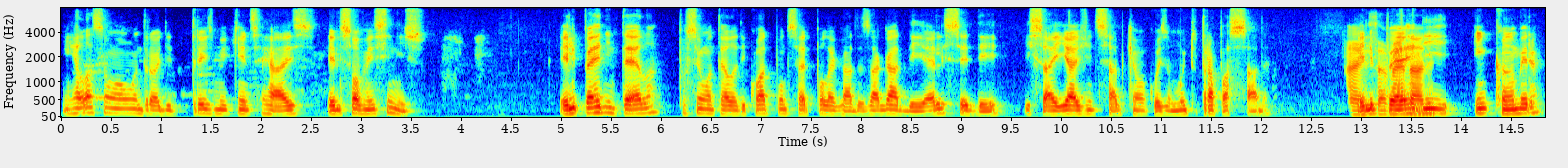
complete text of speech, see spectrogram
Em relação ao Android de R$ 3.500, ele só vence nisso. Ele perde em tela, por ser uma tela de 4.7 polegadas HD LCD. Isso aí a gente sabe que é uma coisa muito ultrapassada. É, ele é perde verdade. em câmera.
